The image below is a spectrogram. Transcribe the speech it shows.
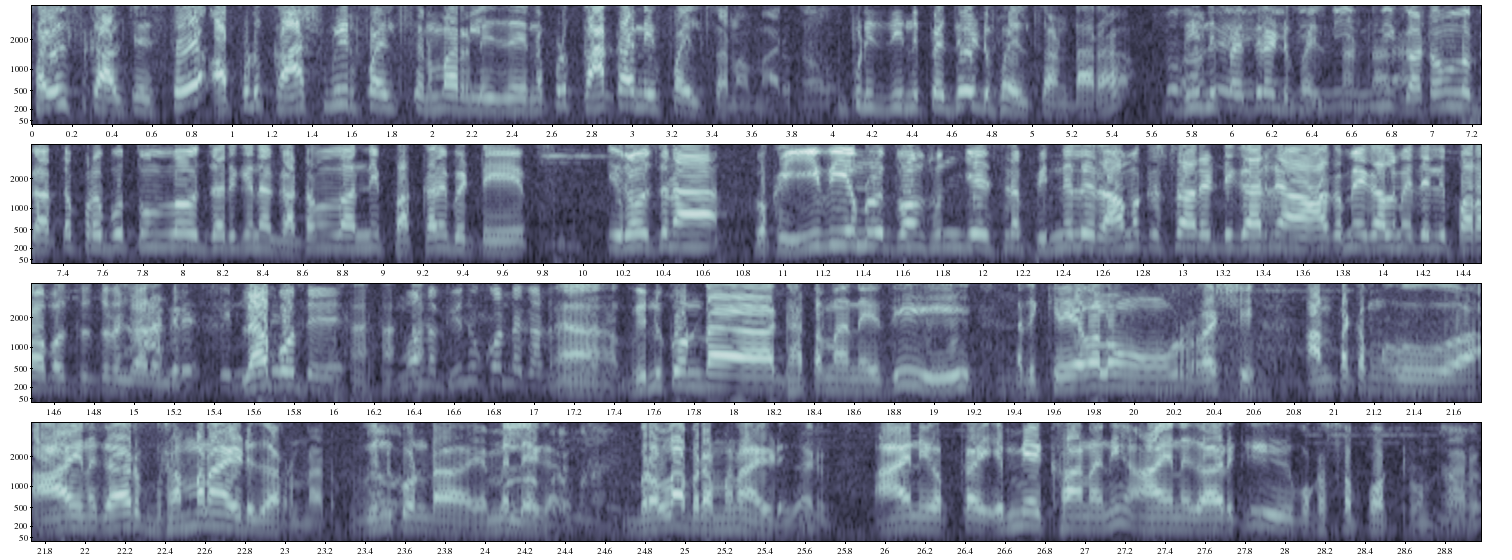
ఫైల్స్ కాల్ చేస్తే అప్పుడు కాశ్మీర్ ఫైల్స్ సినిమా రిలీజ్ అయినప్పుడు కాకాని ఫైల్స్ అని అన్నారు. ఇప్పుడు దీన్ని పెద్దిరెడ్డి ఫైల్స్ అంటారా? దీన్ని పెద్దిరెడ్డి ఫైల్స్ అంటారా? ఘటనలు గత ప్రభుత్వంలో జరిగిన ఘటనలు అన్ని పక్కన పెట్టి ఈ రోజున ఒక ఈవీఎంలు ధ్వంసం చేసిన పిన్నెల్లి రామకృష్ణారెడ్డి గారిని ఆగమేఘాల మీద వెళ్ళి పరామర్శించడం గారండి లేకపోతే మొన్న వినుకొండ ఘటన ఆ, వినుకొండ ఘటన అనేది అది కేవలం రష్య అంతకు ఆయన గారు బ్రహ్మనాయుడు గారు ఉన్నారు. వినుకొండ ఎమ్మెల్యే గారు. బ్రల్లా బ్రహ్మనాయుడు గారు. ఆయన యొక్క ఎంఏ ఖాన్ అని ఆయన గారికి ఒక సపోర్టర్ ఉంటారు.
